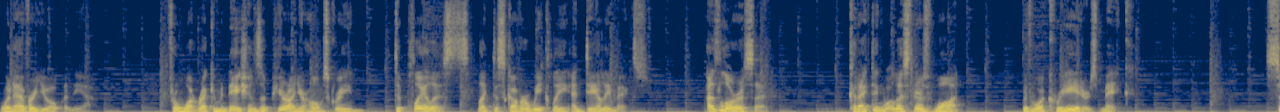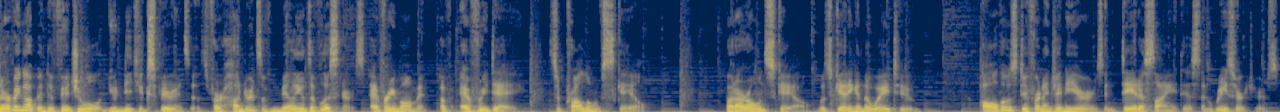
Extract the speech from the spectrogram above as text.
whenever you open the app. From what recommendations appear on your home screen to playlists like Discover Weekly and Daily Mix. As Laura said, connecting what listeners want with what creators make. Serving up individual, unique experiences for hundreds of millions of listeners every moment of every day is a problem of scale. But our own scale was getting in the way too. All those different engineers and data scientists and researchers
